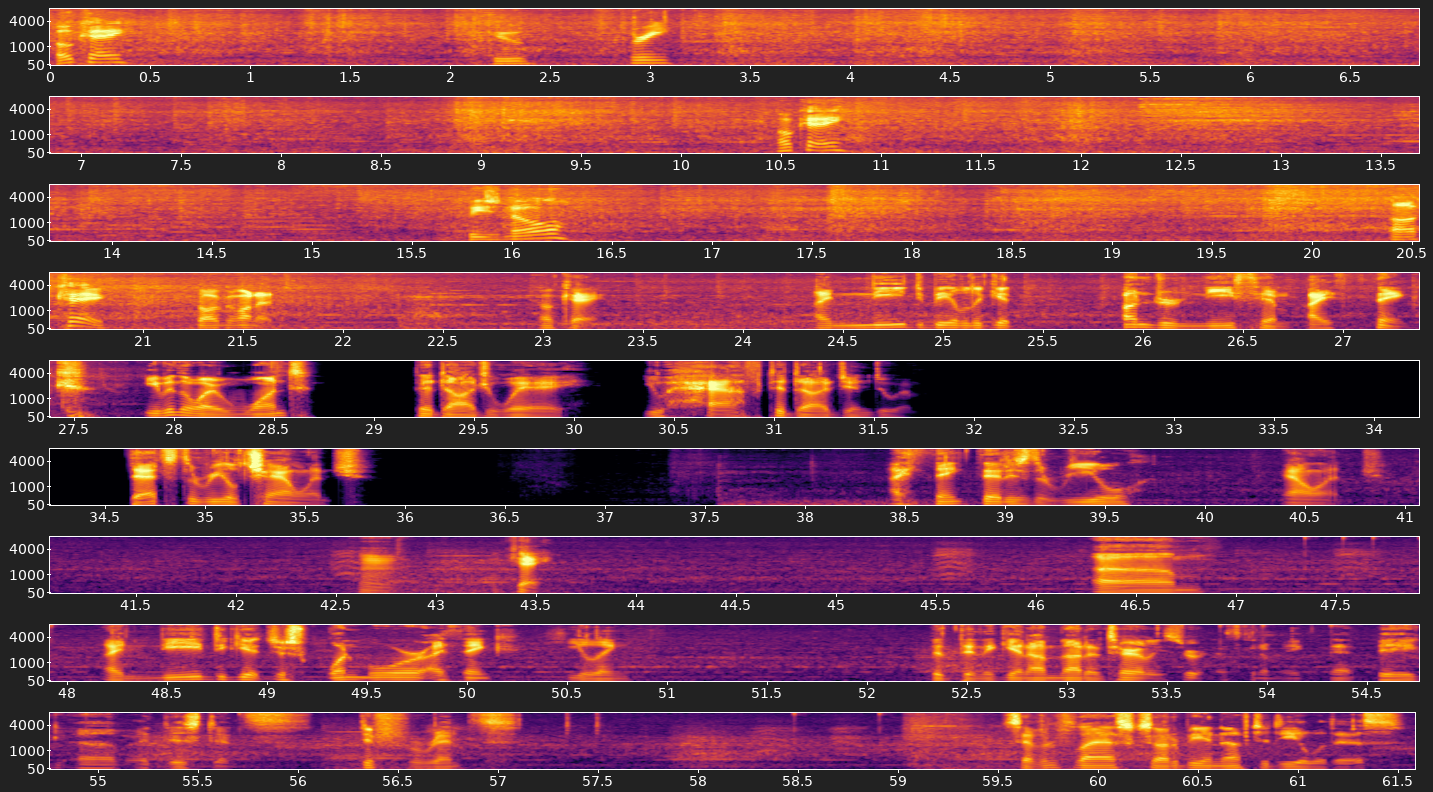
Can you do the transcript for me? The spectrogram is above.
Okay. Two, three. Okay. Please no. Okay. Doggone it. Okay. I need to be able to get underneath him, I think. Even though I want to dodge away, you have to dodge into him. That's the real challenge. I think that is the real challenge. Hmm. Okay. Um, I need to get just one more, I think, healing. But then again, I'm not entirely certain it's going to make that big of a distance difference. Seven flasks ought to be enough to deal with this.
